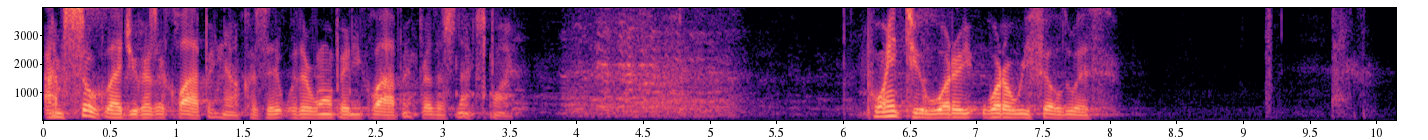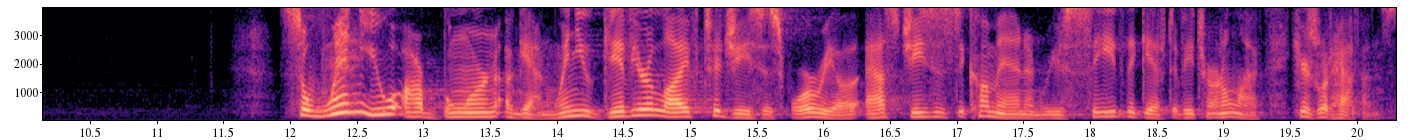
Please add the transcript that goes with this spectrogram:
I'm so glad you guys are clapping now because there won't be any clapping for this next point. point two what are, what are we filled with? So, when you are born again, when you give your life to Jesus for real, ask Jesus to come in and receive the gift of eternal life, here's what happens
